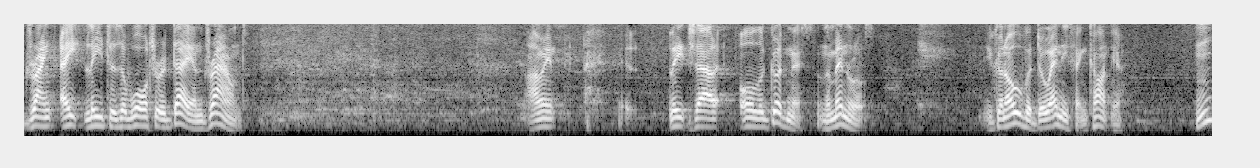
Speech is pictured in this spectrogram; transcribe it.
drank eight liters of water a day and drowned. I mean, leached out all the goodness and the minerals. You can overdo anything, can't you? Hmm?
